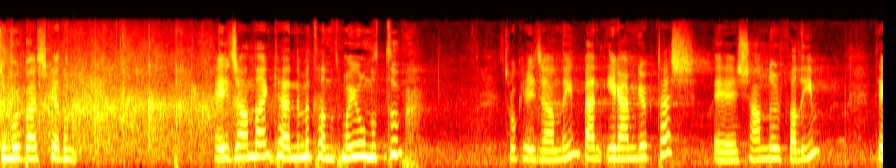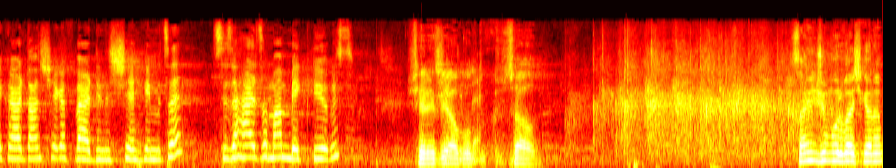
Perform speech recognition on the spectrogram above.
Cumhurbaşkanım, heyecandan kendimi tanıtmayı unuttum. Çok heyecanlıyım. Ben İrem Göktaş, e, Şanlıurfalıyım. Tekrardan şeref verdiniz şehrimize. Sizi her zaman bekliyoruz. Teşekkürler. bulduk. Sağ olun. Sayın Cumhurbaşkanım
